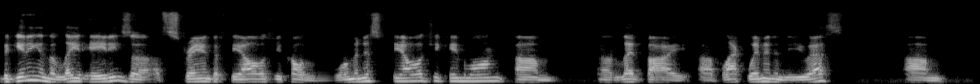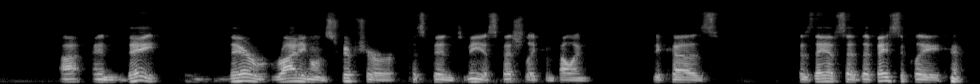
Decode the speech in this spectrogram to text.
beginning in the late 80s, a, a, strand of theology called womanist theology came along, um, uh, led by uh, Black women in the US. Um, uh, and they, their writing on scripture has been, to me, especially compelling because, as they have said that basically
